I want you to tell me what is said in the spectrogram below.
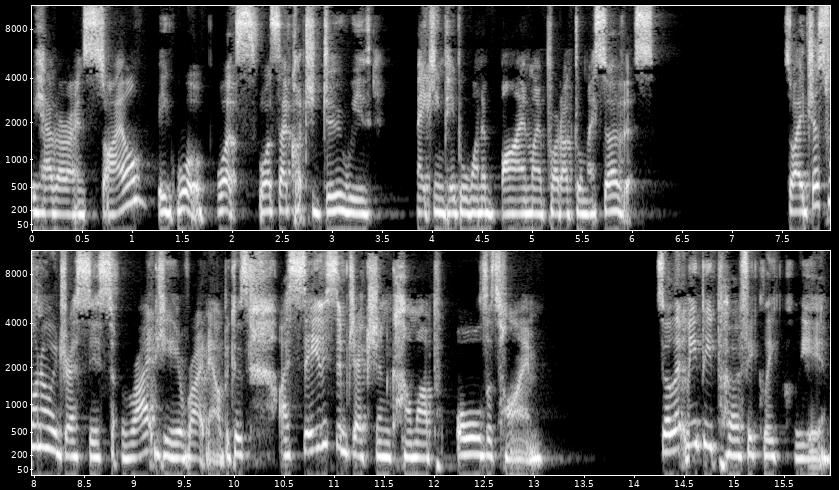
We have our own style. Big whoop. What's, what's that got to do with making people want to buy my product or my service? So I just want to address this right here, right now, because I see this objection come up all the time. So let me be perfectly clear.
